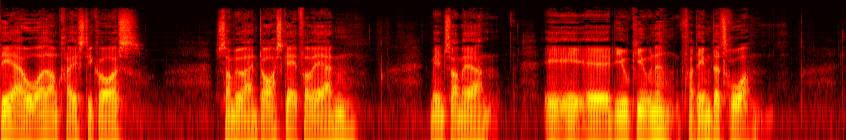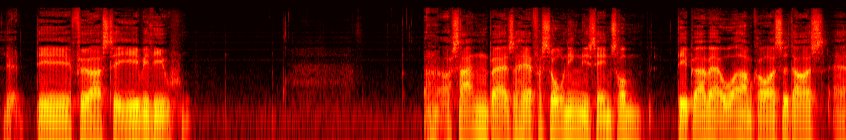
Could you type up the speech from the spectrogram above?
Det er ordet om Kristi kors, som jo er en dårskab for verden, men som er øh, øh, øh, livgivende for dem, der tror. Det fører os til evig liv. Og sangen bør altså have forsoningen i centrum. Det bør være ordet om korset, der også er,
